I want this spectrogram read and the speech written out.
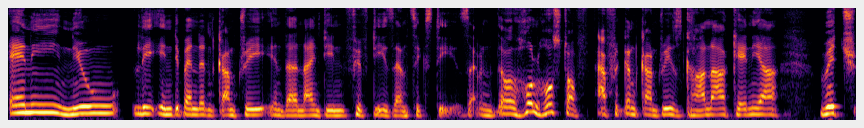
any newly independent country in the 1950s and 60s. I mean, there were a whole host of African countries, Ghana, Kenya, which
